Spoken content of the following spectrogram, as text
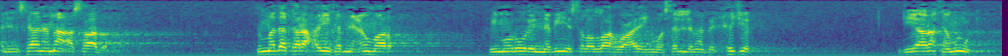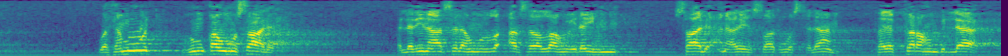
الإنسان ما أصابه. ثم ذكر حديث ابن عمر في مرور النبي صلى الله عليه وسلم بالحجر ديار ثمود وثمود هم قوم صالح الذين أرسلهم الله أرسل الله إليهم صالحا عليه الصلاة والسلام فذكرهم بالله.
